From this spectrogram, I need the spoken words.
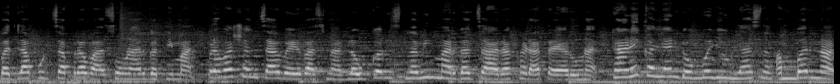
बदलापूरचा प्रवास होणार गतिमान. प्रवाशांचा वेळ वाचणार. लवकरच नवीन मार्गाचा आराखडा तयार होणार. ठाणे कल्याण डोंबिवली उल्हासनगर अंबरनाथ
